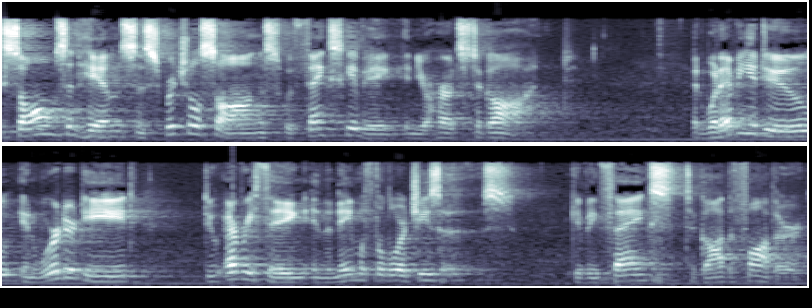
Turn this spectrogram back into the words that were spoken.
psalms and hymns and spiritual songs with thanksgiving in your hearts to God. And whatever you do, in word or deed, do everything in the name of the Lord Jesus, giving thanks to God the Father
